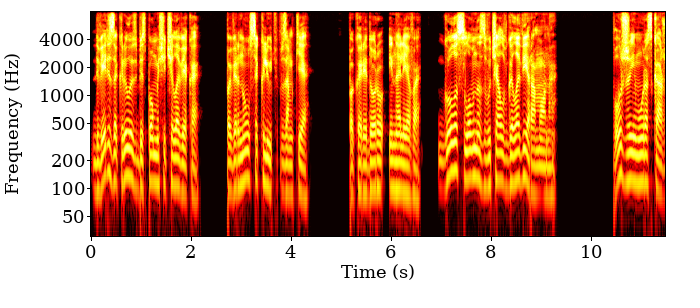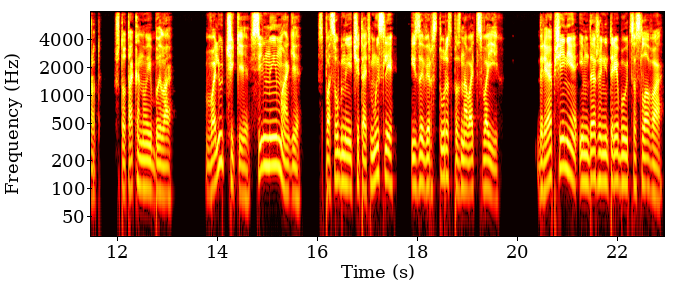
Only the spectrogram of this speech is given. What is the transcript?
Дверь закрылась без помощи человека. Повернулся ключ в замке. По коридору и налево. Голос словно звучал в голове Рамона. Позже ему расскажут, что так оно и было. Валютчики – сильные маги, способные читать мысли и за версту распознавать своих. Для общения им даже не требуются слова.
